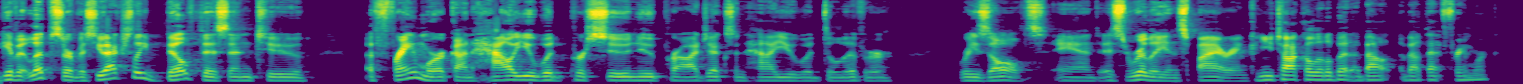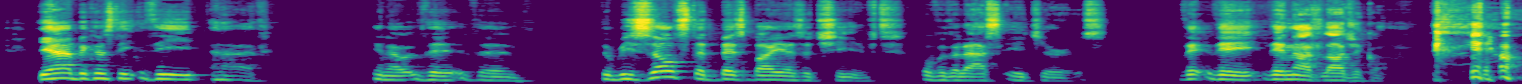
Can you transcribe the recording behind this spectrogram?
give it lip service. You actually built this into a framework on how you would pursue new projects and how you would deliver results, and it's really inspiring. Can you talk a little bit about about that framework? Yeah, because the the uh, you know the the the results that Best Buy has achieved over the last eight years they, they they're not logical. you know?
